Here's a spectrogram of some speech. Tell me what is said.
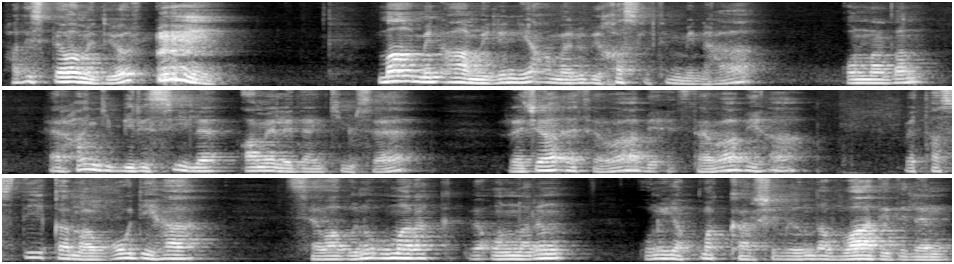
Hadis devam ediyor. Ma min amilin ya'melu bi hasletin minha onlardan herhangi birisiyle amel eden kimse recae tevabi tevabiha ve tasdika mev'udiha sevabını umarak ve onların onu yapmak karşılığında vaat edilen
